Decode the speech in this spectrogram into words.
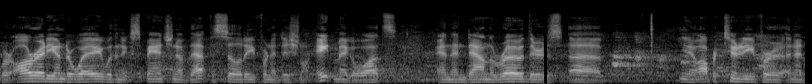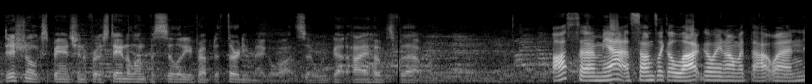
We're already underway with an expansion of that facility for an additional eight megawatts, and then down the road, there's uh, you know, opportunity for an additional expansion for a standalone facility for up to 30 megawatts. So we've got high hopes for that one. Awesome. Yeah, it sounds like a lot going on with that one.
